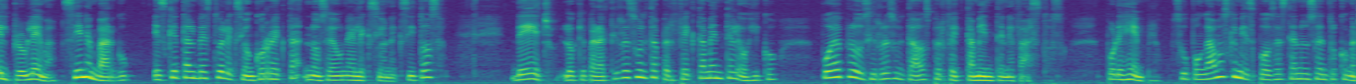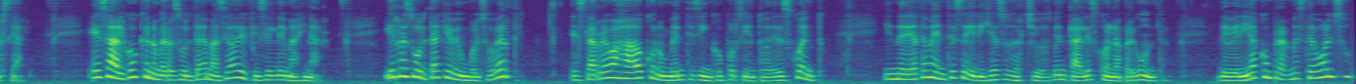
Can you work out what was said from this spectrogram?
El problema, sin embargo, es que tal vez tu elección correcta no sea una elección exitosa. De hecho, lo que para ti resulta perfectamente lógico puede producir resultados perfectamente nefastos. Por ejemplo, supongamos que mi esposa está en un centro comercial. Es algo que no me resulta demasiado difícil de imaginar. Y resulta que ve un bolso verde. Está rebajado con un 25% de descuento. Inmediatamente se dirige a sus archivos mentales con la pregunta, ¿debería comprarme este bolso?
